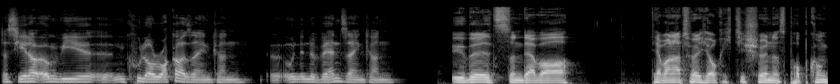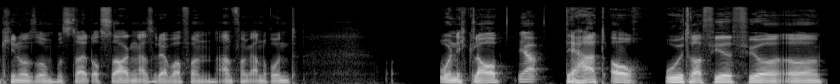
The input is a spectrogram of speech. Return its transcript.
dass jeder irgendwie äh, ein cooler Rocker sein kann äh, und in eine Band sein kann. Übelst und der war, der war natürlich auch richtig schönes Popcorn-Kino, so musste halt auch sagen. Also der war von Anfang an rund. Und ich glaube, Ja, der hat auch ultra viel für äh,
